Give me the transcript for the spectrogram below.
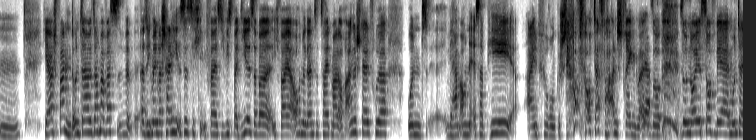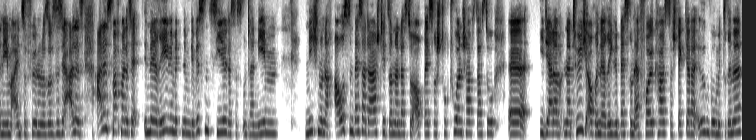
Mhm. Ja, spannend. Und sag, sag, mal, was, also ich meine, wahrscheinlich ist es, ich, ich weiß nicht, wie es bei dir ist, aber ich war ja auch eine ganze Zeit mal auch angestellt früher und äh, wir haben auch eine SAP Einführung geschafft. Auch das war anstrengend, weil ja. so, so neue Software im Unternehmen einzuführen oder so, das ist ja alles, alles macht man das ja in der Regel mit einem gewissen Ziel, dass das Unternehmen nicht nur nach außen besser dasteht, sondern dass du auch bessere Strukturen schaffst, dass du äh, idealer natürlich auch in der Regel besseren Erfolg hast. Das steckt ja da irgendwo mit drinne.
